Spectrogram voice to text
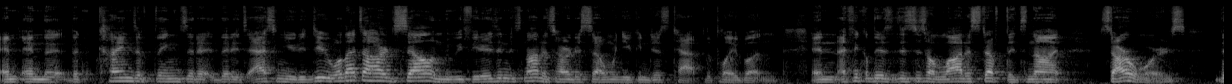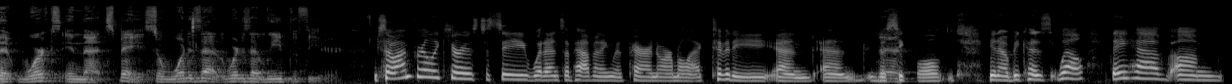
and, and the, the kinds of things that it, that it's asking you to do. Well, that's a hard sell in movie theaters, and it's not as hard to sell when you can just tap the play button. And I think there's there's just a lot of stuff that's not Star Wars that works in that space. So what does that where does that leave the theater? So I'm really curious to see what ends up happening with Paranormal Activity and and the sequel, you know, because well they have um,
